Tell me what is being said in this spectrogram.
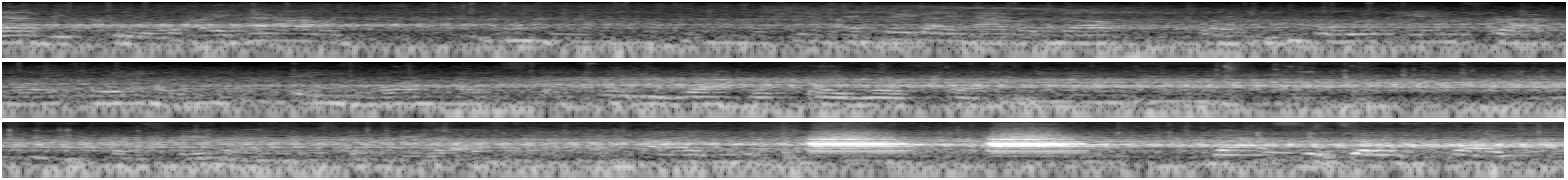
That'd be cool. I have, I think I have enough, like, old Amtrak lightweight, like, phase one, that's, that's Maybe that will play more fun. That's its own fight.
